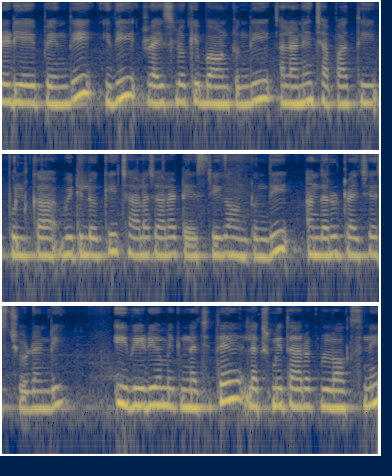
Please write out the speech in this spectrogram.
రెడీ అయిపోయింది. ఇది రైస్లోకి బాగుంటుంది. అలానే చపాతీ పుల్కా వీటిలోకి చాలా చాలా టేస్టీగా ఉంటుంది. అందరూ ట్రై చేసి చూడండి. ఈ వీడియో మీకు నచ్చితే లక్ష్మీ తారక్ బ్లాగ్స్ని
